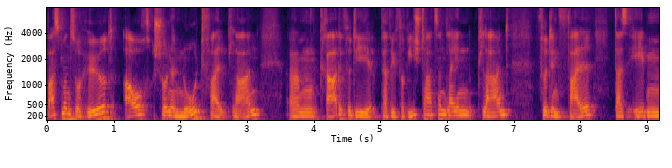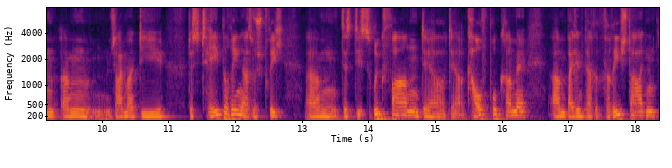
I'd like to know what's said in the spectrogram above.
was man so hört, auch schon einen Notfallplan, ähm, gerade für die Peripheriestaatsanleihen plant, für den Fall, dass eben, ähm, sagen wir mal, die, das Tapering, also sprich ähm, das, das Rückfahren der, der Kaufprogramme ähm, bei den Peripheriestaaten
